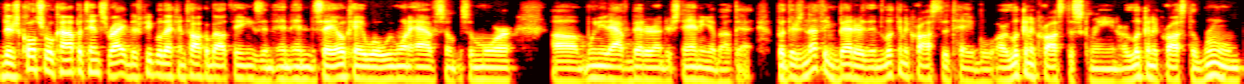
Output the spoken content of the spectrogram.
there's cultural competence right? There's people that can talk about things and and, and say okay well we want to have some some more um, we need to have better understanding about that. But there's nothing better than looking across the table or looking across the screen or looking across the room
